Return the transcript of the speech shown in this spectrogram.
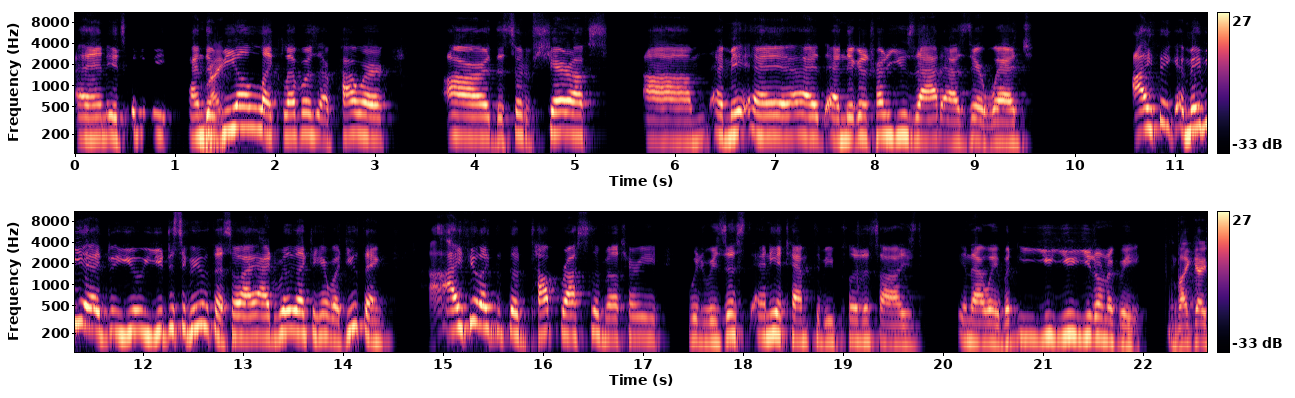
and it's going to be and the Right. real like levels of power are the sort of sheriffs, um, and, and they're going to try to use that as their wedge. I think maybe uh, you you disagree with this, so I, I'd really like to hear what you think. I feel like that the top brass of the military would resist any attempt to be politicized in that way, but you you you don't agree. Like I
